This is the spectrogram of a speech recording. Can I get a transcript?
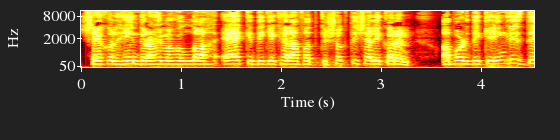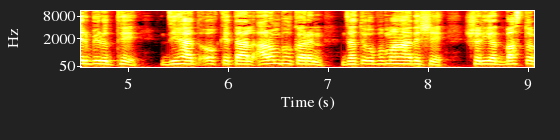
شیخ الحیم ایک دیکھے خلافت کے شکتی شالی کرین اپہاد اور جاتے شریت واسطو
